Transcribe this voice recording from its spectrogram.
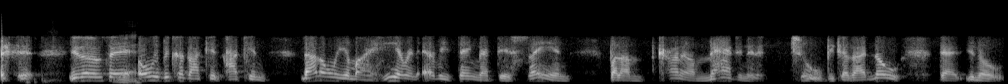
you know what I'm saying? Yeah. Only because I can I can not only am I hearing everything that they're saying, but I'm kind of imagining it too because I know that you know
